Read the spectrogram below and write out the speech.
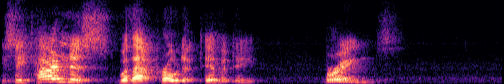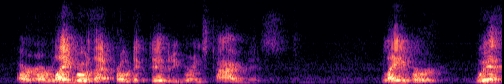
You see, tiredness without productivity brings, or, or labor without productivity brings tiredness. Labor with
